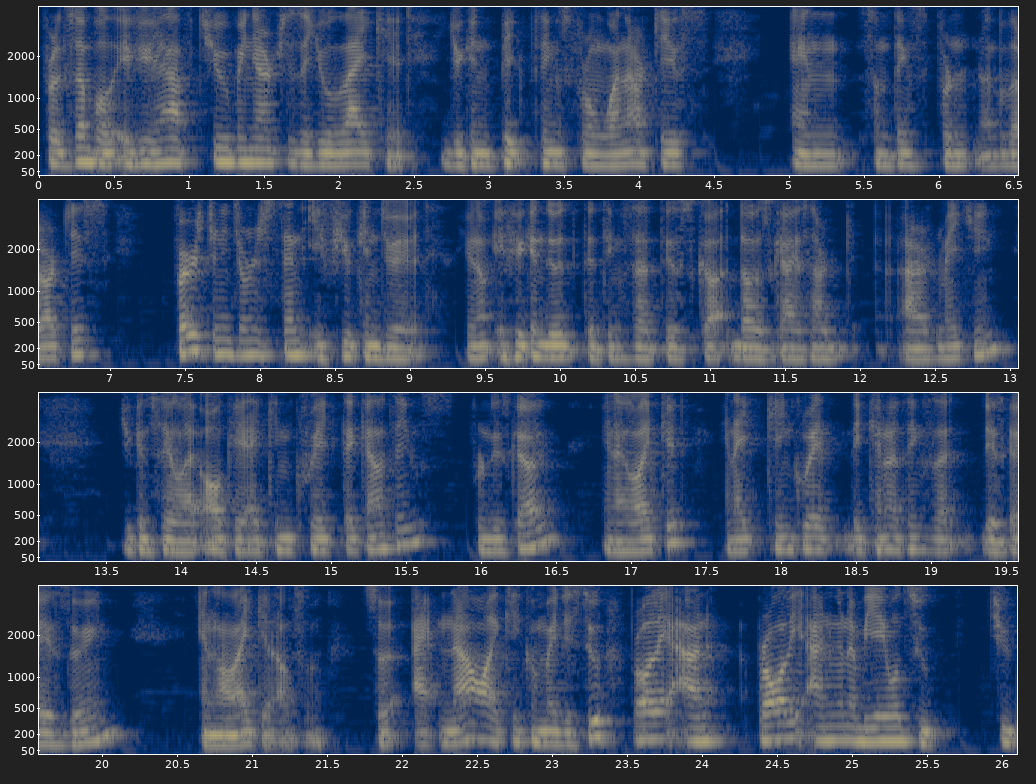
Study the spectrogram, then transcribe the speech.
for example, if you have two main artists that you like it, you can pick things from one artist and some things from another artist. First, you need to understand if you can do it. You know, if you can do the things that those, those guys are, are making you can say like, okay, I can create the kind of things from this guy and I like it. And I can create the kind of things that this guy is doing and I like it also. So I, now I can combine these two. Probably, I'm, probably I'm to be able to, to,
